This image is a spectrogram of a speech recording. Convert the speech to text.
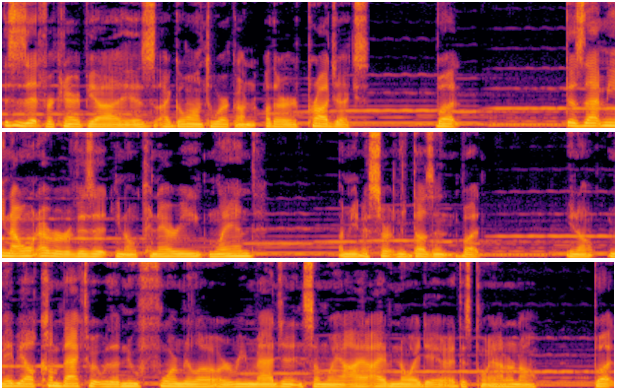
this is it for Canary PI as I go on to work on other projects. But does that mean I won't ever revisit, you know, Canary Land? I mean, it certainly doesn't, but you know, maybe I'll come back to it with a new formula or reimagine it in some way. I, I have no idea at this point. I don't know. But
